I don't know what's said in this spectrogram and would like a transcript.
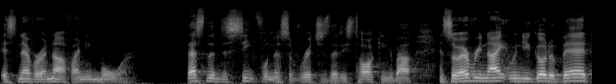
it's never enough. I need more. That's the deceitfulness of riches that he's talking about. And so every night when you go to bed,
